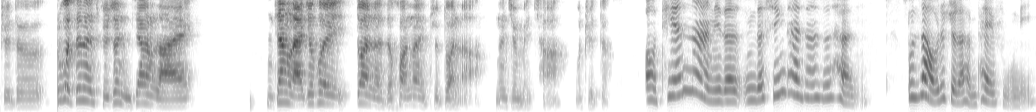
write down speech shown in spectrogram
觉得如果真的，比如说你这样来，你这样来就会断了的话，那就断了啊，那就没差，我觉得。哦天呐，你的你的心态真的是很不知道，我就觉得很佩服你。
